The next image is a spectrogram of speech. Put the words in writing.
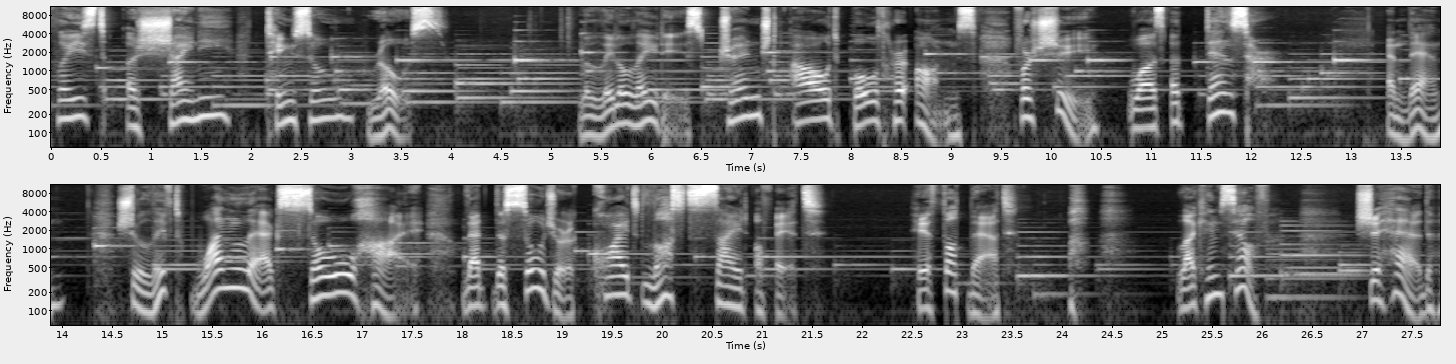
placed a shiny tinsel rose. The little lady stretched out both her arms, for she was a dancer. And then she lifted one leg so high that the soldier quite lost sight of it. He thought that, like himself, she had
